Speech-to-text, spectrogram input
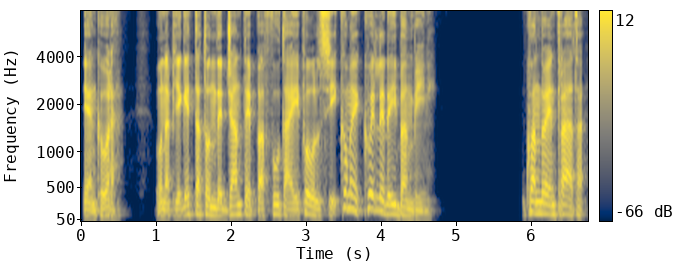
E ancora, una pieghetta tondeggiante e paffuta ai polsi, come quelle dei bambini. Quando è entrata,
